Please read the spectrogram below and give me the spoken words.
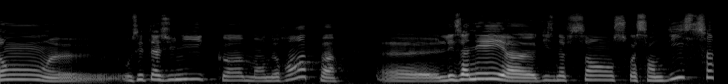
Euh, aux États-Unis comme en Europe, euh, les années 1970 euh,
